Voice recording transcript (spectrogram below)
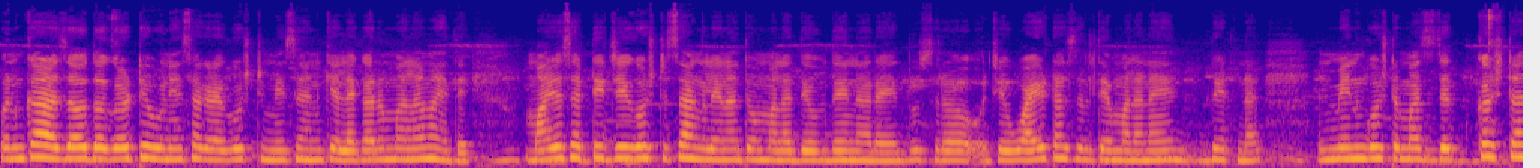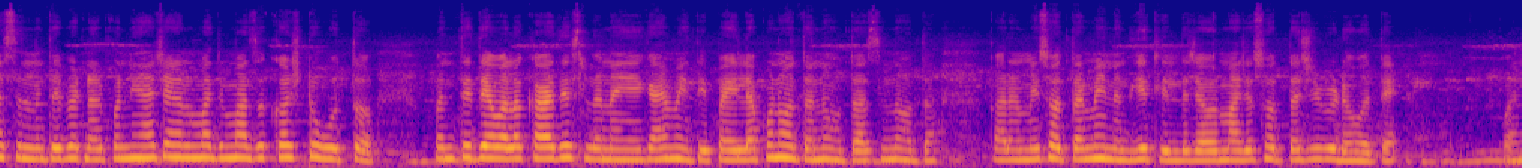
पण काळजाव दगड ठेवून या सगळ्या गोष्टी मी सहन केल्या. कारण मला माहीत आहे माझ्यासाठी जे गोष्ट चांगली आहे ना तो मला देव देणार आहे. दुसरं जे वाईट असेल ते मला नाही भेटणार. आणि मेन गोष्ट माझं जे कष्ट असेल ना ते भेटणार. पण ह्या चॅनलमध्ये माझं कष्ट होतं. पण ते देवाला काय दिसलं नाही आहे काय माहिती. पहिला पण होतं नव्हतं असं नव्हतं. कारण मी स्वतः मेहनत घेतलेली त्याच्यावर माझ्या स्वतःचे व्हिडिओ होते. पण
